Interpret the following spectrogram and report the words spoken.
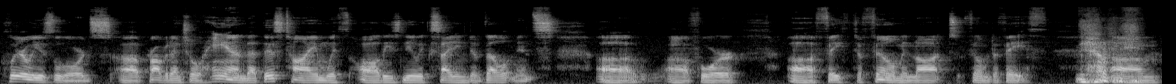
clearly is the Lord's uh, providential hand at this time with all these new exciting developments for uh, faith to film and not film to faith. Yeah. Um,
